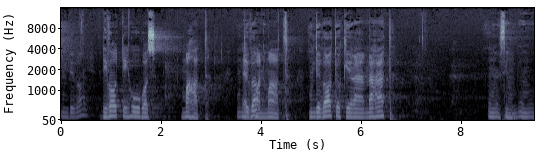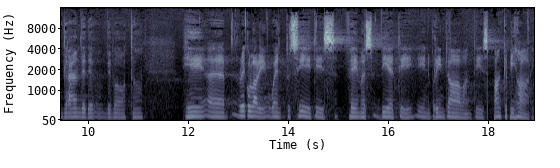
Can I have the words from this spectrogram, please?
Un, devo- devotee who was mahat, un uh, devo- one math. un devoto che era Mahat, un, sì, un- un grande de- devoto, He uh, regularly went to see this famous deity in Vrindavan, this Pankapihari.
